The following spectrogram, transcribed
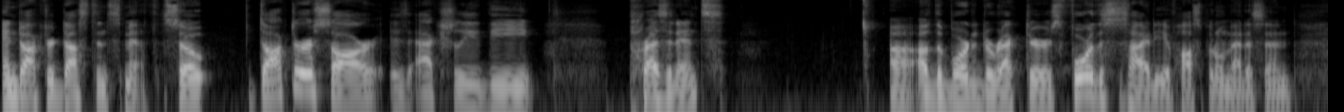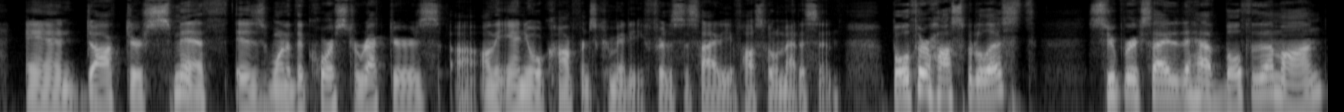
and Dr. Dustin Smith. So, Dr. Afsar is actually the president uh, of the board of directors for the Society of Hospital Medicine. And Dr. Smith is one of the course directors uh, on the annual conference committee for the Society of Hospital Medicine. Both are hospitalists. Super excited to have both of them on.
